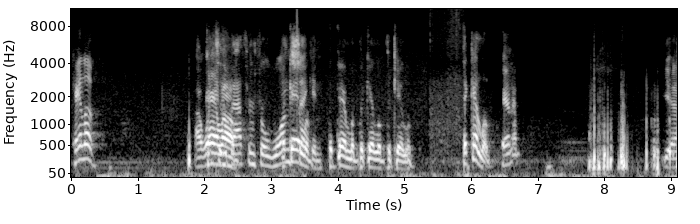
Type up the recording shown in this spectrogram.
Caleb. I went to the bathroom for one the Caleb, second. The Caleb, the Caleb, the Caleb. The Caleb. Caleb? Yeah.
